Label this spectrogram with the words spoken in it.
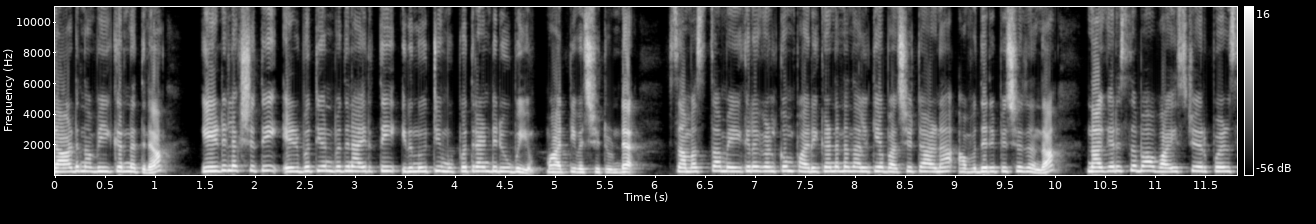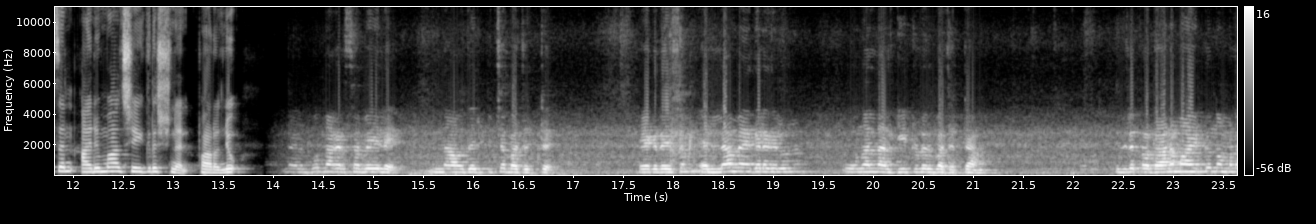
യാർഡ് നവീകരണത്തിന് ഏഴ് ലക്ഷത്തി എഴുപത്തിയൊൻപതിനായിരത്തി ഇരുന്നൂറ്റി മുപ്പത്തിരണ്ട് രൂപയും മാറ്റിവച്ചിട്ടുണ്ട്. സമസ്ത മേഖലകൾക്കും പരിഗണന നൽകിയ ബജറ്റാണ് അവതരിപ്പിച്ചതെന്ന് നഗരസഭ വൈസ് ചെയർപേഴ്സൺ അരുമ ജയകൃഷ്ണൻ പറഞ്ഞു. നിലമ്പൂർ നഗരസഭയിലെ ഇന്ന് അവതരിപ്പിച്ച ബജറ്റ് ഏകദേശം എല്ലാ മേഖലകളിലും ഊന്നൽ നൽകിയിട്ടുള്ളൊരു ബജറ്റാണ്. ഇതിൽ പ്രധാനമായിട്ടും നമ്മൾ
